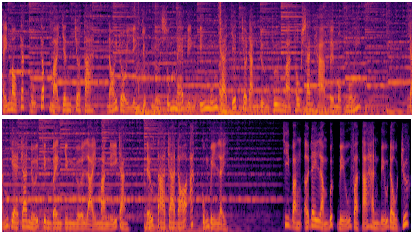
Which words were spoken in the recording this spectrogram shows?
hãy mau cắt thủ cấp mà dân cho ta, nói rồi liền dục ngựa xuống mé biển ý muốn ra giết cho đặng đường vương mà thâu sang hạ về một mối. Chẳng dè ra nửa chừng bèn dừng ngựa lại mà nghĩ rằng, nếu ta ra đó ắt cũng bị lầy. Chi bằng ở đây làm bức biểu và tả hành biểu đầu trước,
